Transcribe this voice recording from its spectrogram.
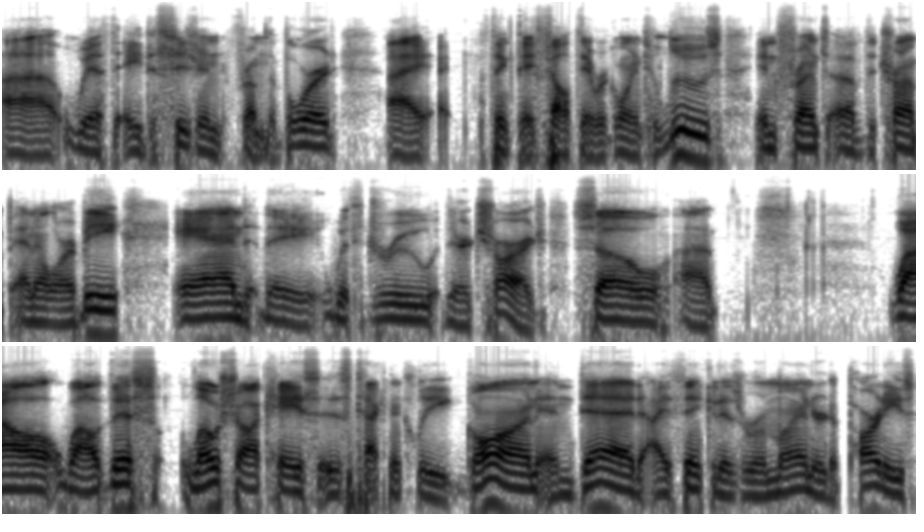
uh, with a decision from the board. I think they felt they were going to lose in front of the Trump NLRB, and they withdrew their charge. So uh, while while this Loshaw case is technically gone and dead, I think it is a reminder to parties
